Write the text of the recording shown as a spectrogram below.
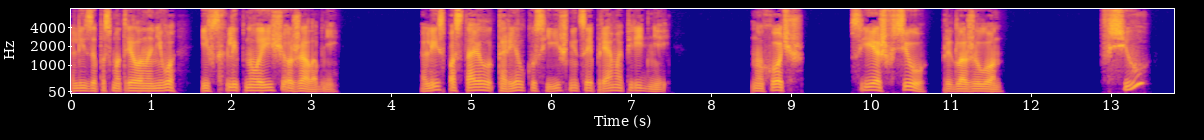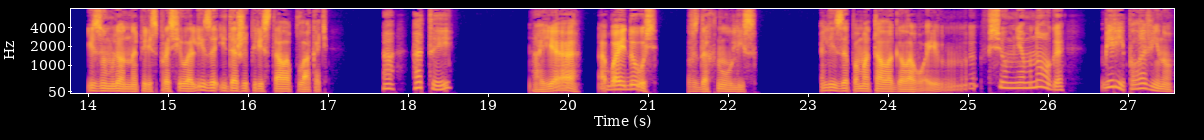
Лиза посмотрела на него и всхлипнула еще жалобней. Лис поставил тарелку с яичницей прямо перед ней. «Ну, хочешь? Съешь всю», — предложил он. «Всю?» — изумленно переспросила Лиза и даже перестала плакать. «А, а ты?» «А я обойдусь», — вздохнул Лис. Лиза помотала головой. «Всю мне много. Бери половину».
